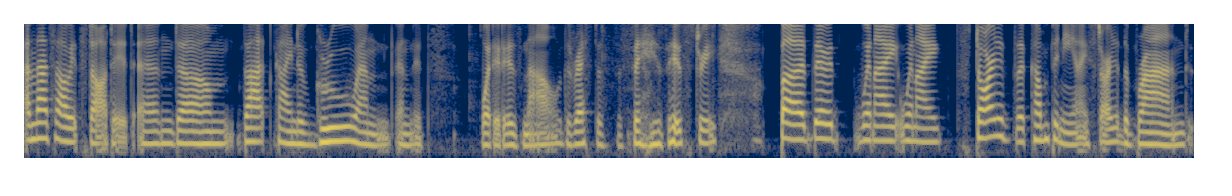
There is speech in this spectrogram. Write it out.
And that's how it started. And um, that kind of grew and and it's what it is now. The rest is to say is history. But there, when I when I started the company and I started the brand,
